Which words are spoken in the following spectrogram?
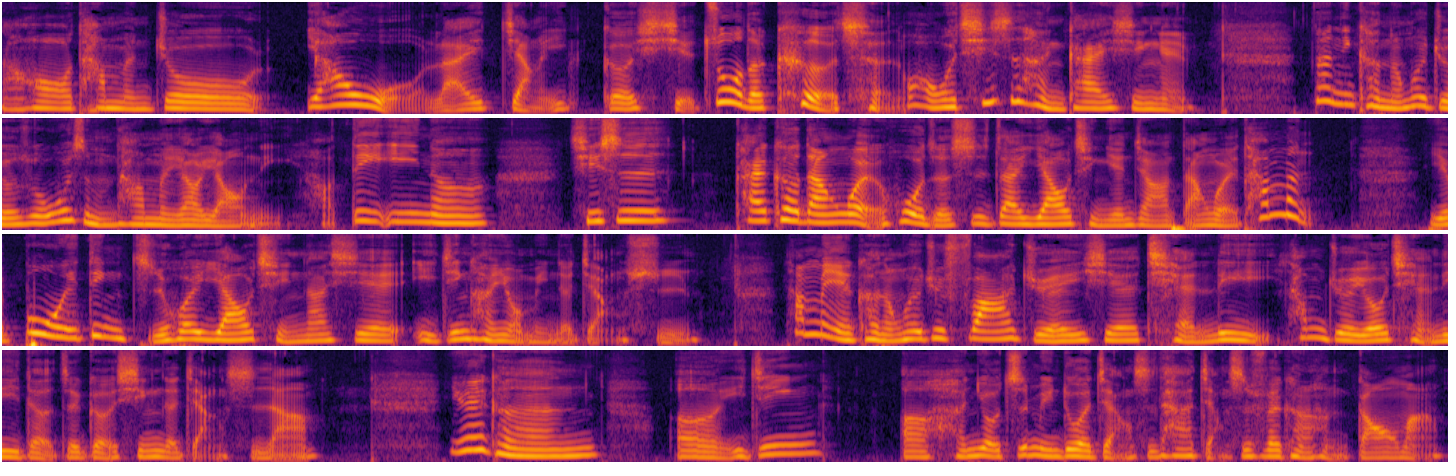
然后他们就邀我来讲一个写作的课程，哇，我其实很开心诶。那你可能会觉得说，为什么他们要邀你？好，第一呢，其实开课单位或者是在邀请演讲的单位，他们也不一定只会邀请那些已经很有名的讲师，他们也可能会去发掘一些潜力，他们觉得有潜力的这个新的讲师啊，因为可能呃已经。呃，很有知名度的讲师，他讲师费可能很高嘛，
